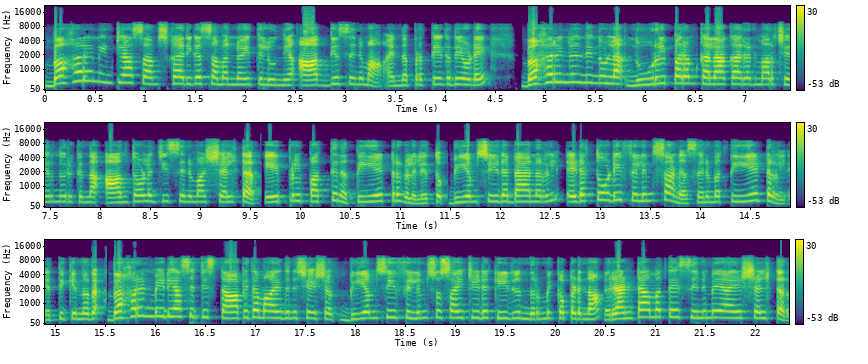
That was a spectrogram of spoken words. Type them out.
ബഹ്റിൻ ഇന്ത്യ സാംസ്കാരിക സമന്വയത്തിലൂന്നിയ ആദ്യ സിനിമ എന്ന പ്രത്യേകതയോടെ ബഹ്റിനിൽ നിന്നുള്ള നൂറിൽ പരം കലാകാരന്മാർ ചേർന്നൊരുക്കുന്ന ആന്തോളജി സിനിമ ഷെൽട്ടർ ഏപ്രിൽ പത്തിന് തിയേറ്ററുകളിലെത്തും. ബി എം സിയുടെ ബാനറിൽ എടത്തോടി ഫിലിംസ് ആണ് സിനിമ തിയേറ്ററിൽ എത്തിക്കുന്നത്. ബഹ്റിൻ മീഡിയ സിറ്റി സ്ഥാപിതമായതിനു ശേഷം ബി എം സി ഫിലിം സൊസൈറ്റിയുടെ കീഴിൽ നിർമ്മിക്കപ്പെടുന്ന രണ്ടാമത്തെ സിനിമയായ ഷെൽട്ടർ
